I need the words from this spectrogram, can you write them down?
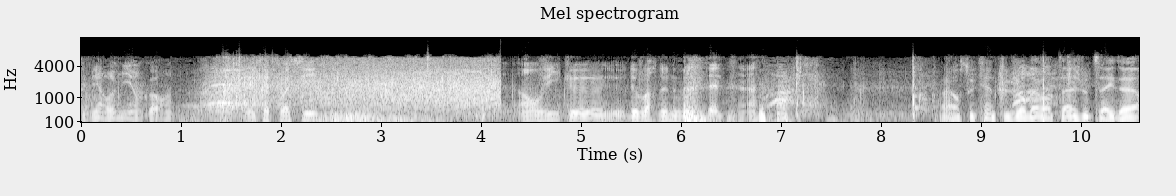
C'est bien remis encore. Hein. Et cette fois-ci, envie que de voir de nouvelles têtes. Hein. on soutient toujours davantage l'outsider.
